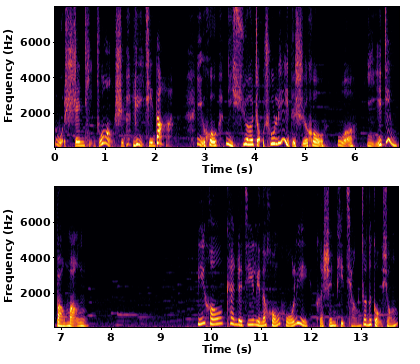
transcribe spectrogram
我身体壮实，力气大。”以后你需要找出力的时候，我一定帮忙。猕猴看着机灵的红狐狸和身体强壮的狗熊，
